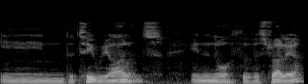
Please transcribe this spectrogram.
in the Tiwi Islands in the north of Australia.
